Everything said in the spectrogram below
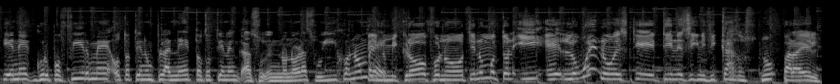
tiene grupo firme, otro tiene un planeta, otro tiene a su- en honor a su hijo, ¿no, hombre? Tiene un micrófono, tiene un montón. Y eh, lo bueno es que tiene significados, ¿no? Para él.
